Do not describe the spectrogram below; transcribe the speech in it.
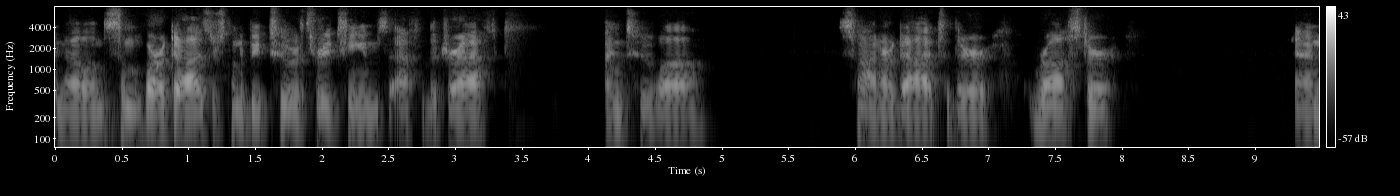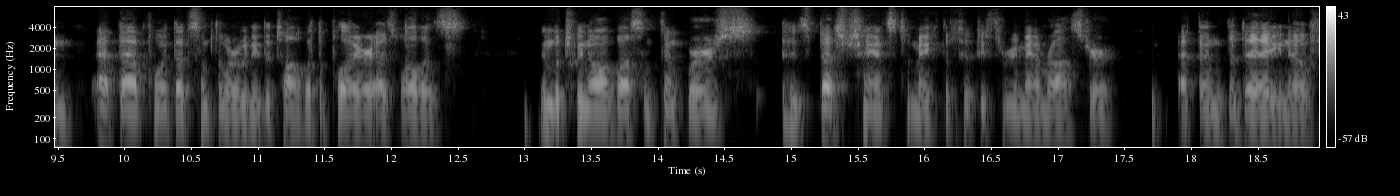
you know, and some of our guys, there's going to be two or three teams after the draft trying to uh, sign our guy to their roster. And at that point, that's something where we need to talk with the player as well as in between all of us and think where's his best chance to make the 53 man roster at the end of the day. You know, if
